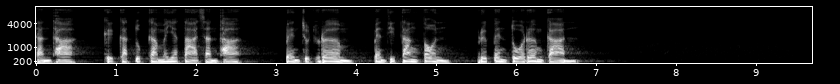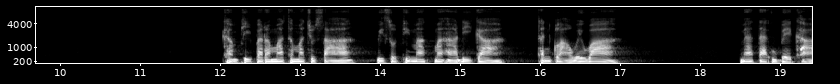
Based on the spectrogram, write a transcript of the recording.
ฉันทะคือกัตตุกรรมยตาฉันทะ เป็นจุดเริ่มเป็นที่ตั้งต้น รือเป็นตัวเริ่มการ คำพีปรมัธรรมชุสาวิสุทธิมักมหาดีกา ท่านกล่าวไว้ว่า แม้แต่อุเบกขา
